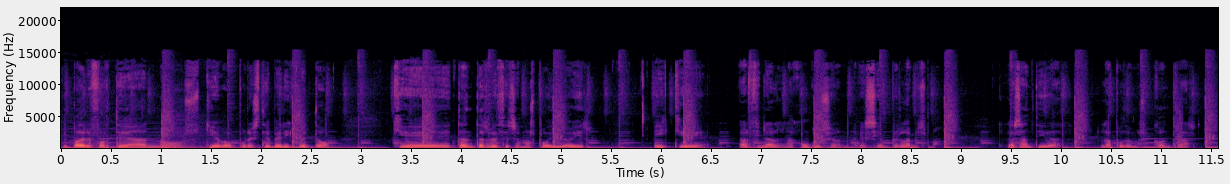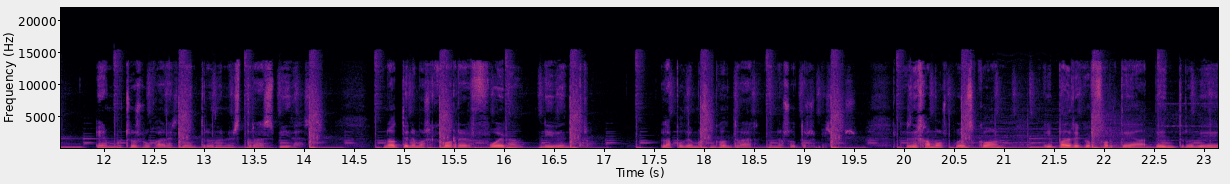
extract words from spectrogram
El Padre Fortea nos lleva por este vericueto que tantas veces hemos podido oír y que al final la conclusión es siempre la misma. La santidad la podemos encontrar en muchos lugares dentro de nuestras vidas. No tenemos que correr fuera ni dentro. La podemos encontrar en nosotros mismos. Les dejamos pues con el Padre que fortea dentro de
